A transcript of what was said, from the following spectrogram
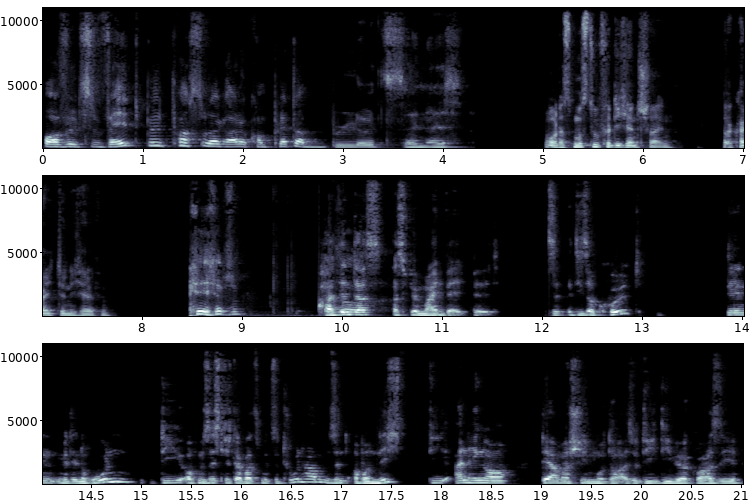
Orwells Weltbild passt oder gerade kompletter Blödsinn ist? Oh, das musst du für dich entscheiden. Da kann ich dir nicht helfen. Okay, ich habe so. Hat denn Also- das, also für mein Weltbild, dieser Kult, den mit den Runen, die offensichtlich da was mit zu tun haben, sind aber nicht die Anhänger der Maschinenmutter, also die, die wir quasi,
